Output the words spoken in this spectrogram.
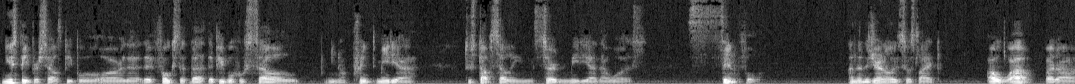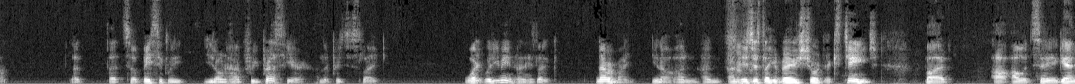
newspaper salespeople or the, the folks that the, the people who sell you know print media to stop selling certain media that was sinful. And then the journalist was like, "Oh wow, but uh, that that so basically you don't have free press here." And the priest is like, "What? What do you mean?" And he's like, "Never mind." You know, and and, and it's just like a very short exchange, but I, I would say again,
